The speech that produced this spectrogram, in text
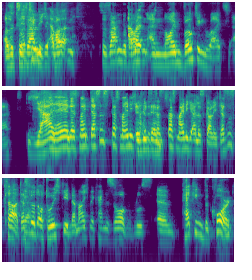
Also zu Natürlich, sagen, wir brauchen, zu sagen, wir brauchen einen neuen Voting Rights Act. Ja, ja, ja, das, mein, das, ist, das meine ich, alles, das, das meine ich alles gar nicht. Das ist klar, das ja. wird auch durchgehen, da mache ich mir keine Sorgen. Bloß ähm, Packing the Court,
